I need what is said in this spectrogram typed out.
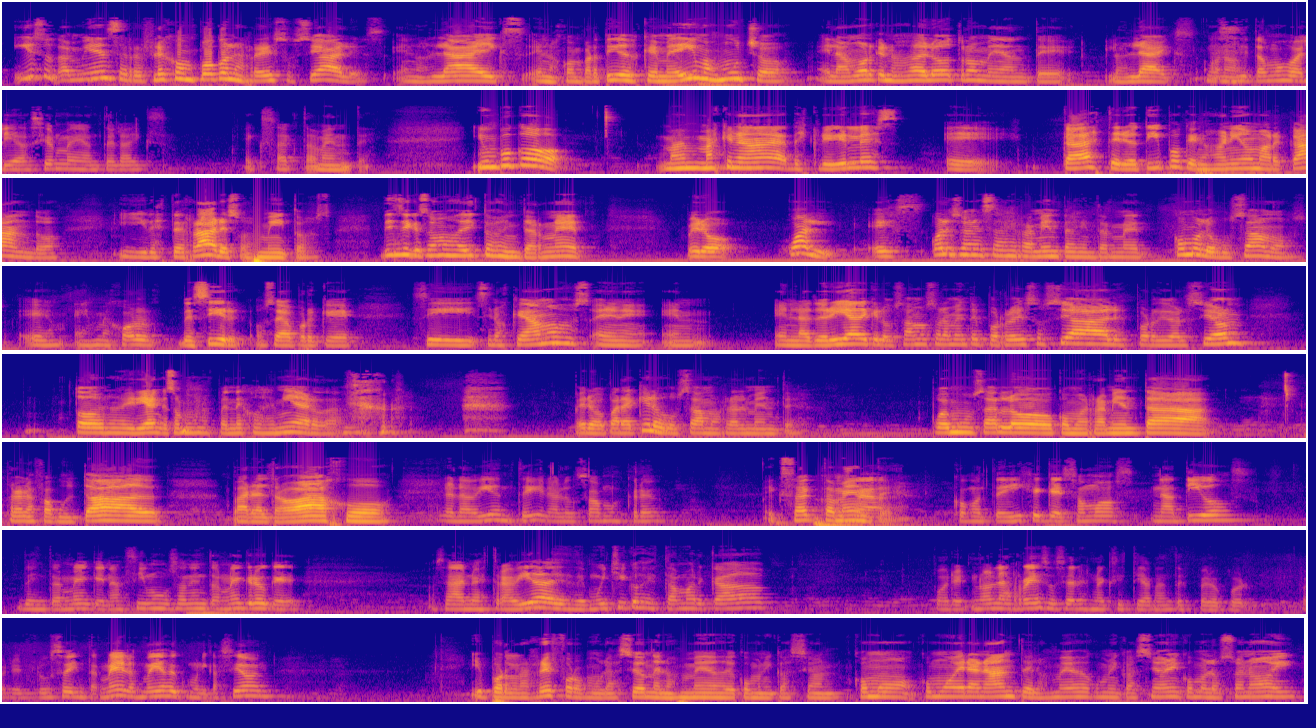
Y eso también se refleja un poco en las redes sociales, en los likes, en los compartidos, que medimos mucho el amor que nos da el otro mediante los likes. Necesitamos validación mediante likes. Exactamente. Y un poco, más, más que nada, describirles eh, cada estereotipo que nos han ido marcando y desterrar esos mitos. Dice que somos adictos a Internet, pero ¿cuál es, ¿cuáles son esas herramientas de Internet? ¿Cómo los usamos? Es, es mejor decir, o sea, porque si, si nos quedamos en, en la teoría de que lo usamos solamente por redes sociales, por diversión, todos nos dirían que somos unos pendejos de mierda. Pero ¿para qué los usamos realmente? Podemos usarlo como herramienta para la facultad, para el trabajo. Para la vida entera lo usamos, creo. Exactamente. como te dije que somos nativos de Internet, que nacimos usando Internet, creo que, o sea, nuestra vida desde muy chicos está marcada no las redes sociales no existían antes, pero por, el uso de Internet, los medios de comunicación. Y por la reformulación de los medios de comunicación. Cómo, cómo eran antes los medios de comunicación y cómo lo son hoy.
